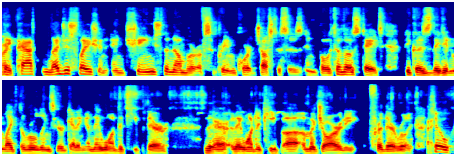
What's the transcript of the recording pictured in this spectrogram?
They passed legislation and changed the number of Supreme Court justices in both of those states because they didn't like the rulings they were getting, and they wanted to keep their their they wanted to keep a majority for their ruling. Right. So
